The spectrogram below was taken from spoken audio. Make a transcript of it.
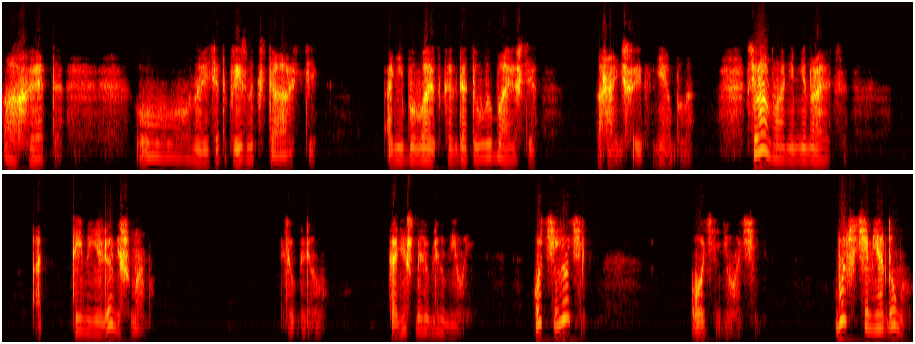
Ах, это... О, но ведь это признак старости. Они бывают, когда ты улыбаешься. Раньше их не было. Все равно они мне нравятся. А ты меня любишь, мама? Люблю. Конечно, люблю, милый. Очень-очень. Очень-очень. Больше, чем я думал.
